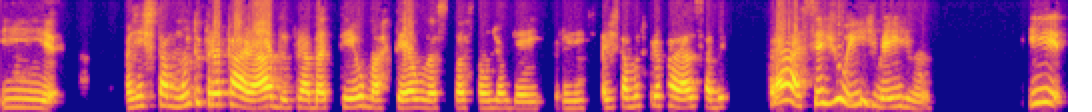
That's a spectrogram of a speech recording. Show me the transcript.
E a gente está muito preparado para bater o martelo na situação de alguém. Gente, a gente está muito preparado, sabe, para ser juiz mesmo. E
